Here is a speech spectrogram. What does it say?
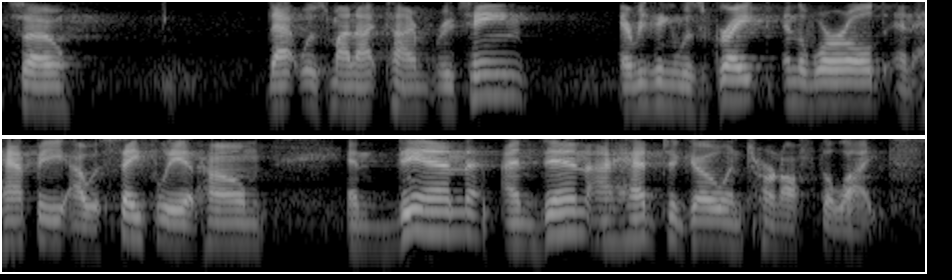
so that was my nighttime routine. Everything was great in the world and happy. I was safely at home. And then, and then I had to go and turn off the lights.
